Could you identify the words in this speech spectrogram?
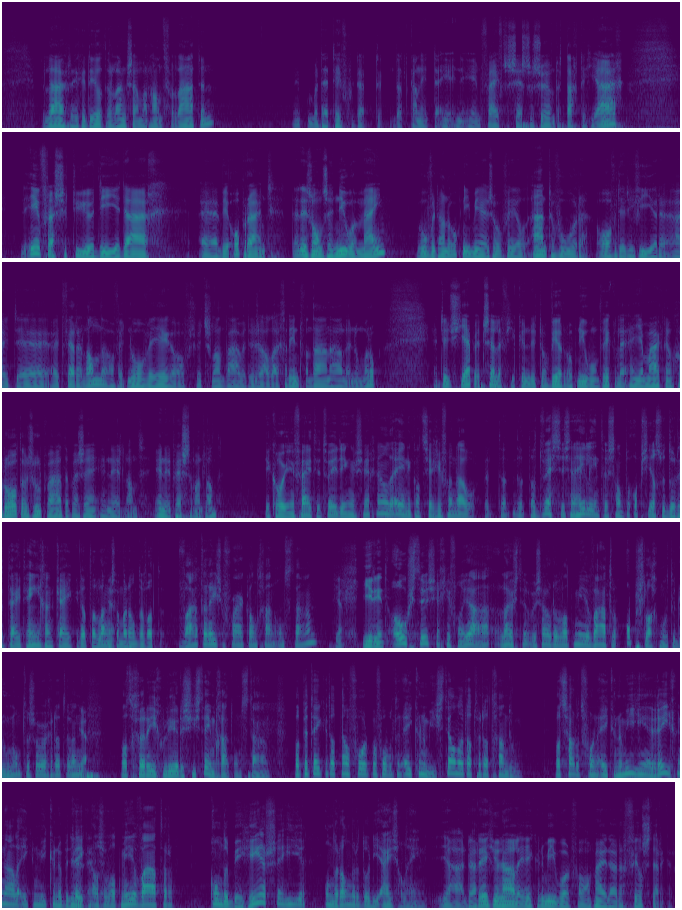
de lagere gedeelte langzamerhand verlaten. Maar dat, heeft, dat, dat kan in, in, in 50, 60, 70, 80 jaar. De infrastructuur die je daar eh, weer opruimt, dat is onze nieuwe mijn. We hoeven dan ook niet meer zoveel aan te voeren over de rivieren uit, eh, uit verre landen, of uit Noorwegen of Zwitserland, waar we dus al grind vandaan halen en noem maar op. Eh, Dus je hebt het zelf, je kunt het weer opnieuw ontwikkelen en je maakt een groter zoetwaterbassin in Nederland, in het westen van het land. Ik hoor je in feite twee dingen zeggen. Aan de ene kant zeg je van nou, dat, dat, dat westen is een hele interessante optie als we door de tijd heen gaan kijken. Dat er langzamerhand een wat waterreservoir kan gaan ontstaan. Ja. Hier in het oosten zeg je van ja, luister, we zouden wat meer wateropslag moeten doen om te zorgen dat er een Ja. wat gereguleerde systeem gaat ontstaan. Wat betekent dat nou voor bijvoorbeeld een economie? Stel nou dat we dat gaan doen. Wat zou dat voor een economie hier, een regionale economie kunnen betekenen Ja. als we wat meer water konden beheersen hier, onder andere door die IJssel heen? Ja, de regionale economie wordt volgens mij daar veel sterker.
